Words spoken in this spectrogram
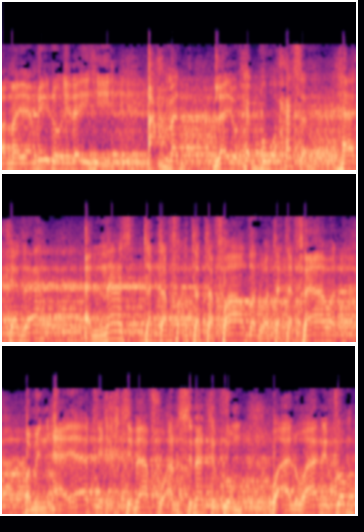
وما يميل إليه أحمد لا يحبه حسن. هكذا الناس تتفاضل وتتفاوت ومن اياته اختلاف ألسنتكم وألوانكم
